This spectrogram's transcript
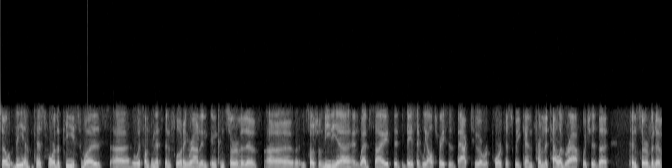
So the impetus for the piece was uh, was something that's been floating around in, in conservative uh, social media and websites. It basically all traces back to a report this weekend from the Telegraph, which is a conservative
